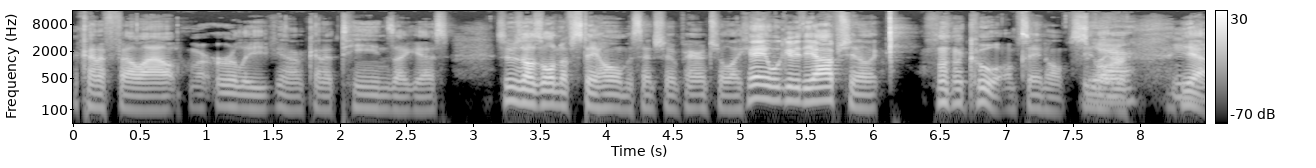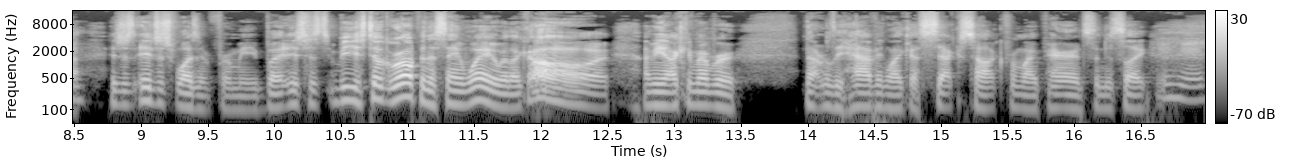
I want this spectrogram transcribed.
I kind of fell out early, you know, kind of teens, I guess. As soon as I was old enough to stay home, essentially, my parents were like, "Hey, we'll give you the option." I'm like, "Cool, I'm staying home." See you later. yeah, Yeah, it just it just wasn't for me. But it's just but you still grow up in the same way. We're like, oh, I mean, I can remember not really having like a sex talk from my parents, and it's like, Mhm.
